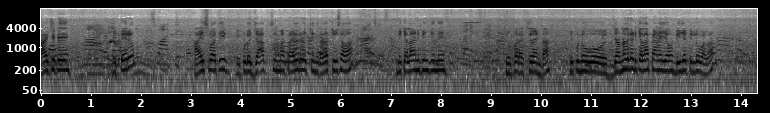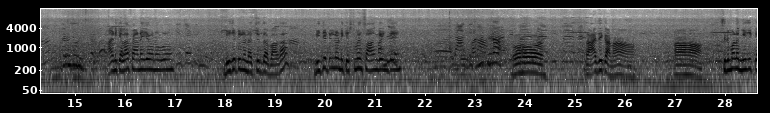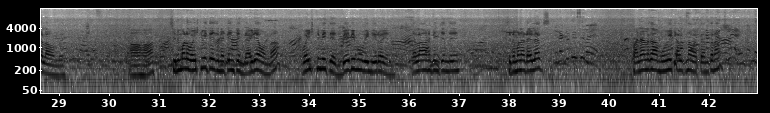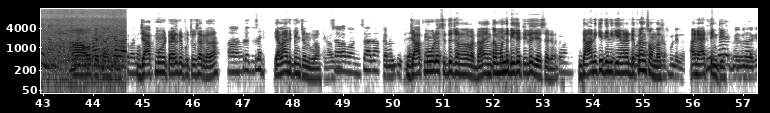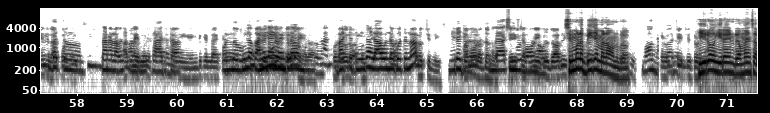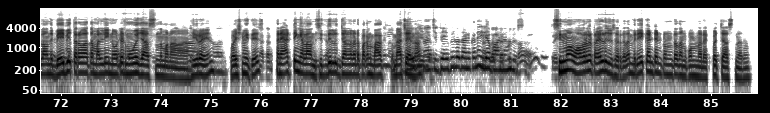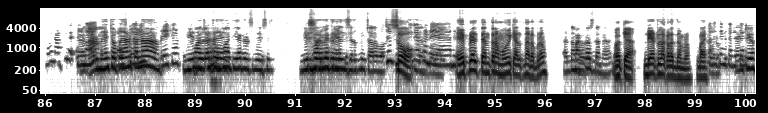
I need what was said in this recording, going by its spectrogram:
Hi Chitti నీ పేరు? Swathi. Hi Swathi. ఇప్పుడు జాక్ సినిమా ట్రైలర్ వచ్చింది కదా చూసావా? నీకు ఎలా అనిపించింది? Super excellent. ఇప్పుడు నువ్వు జొన్నల గడికి ఎలా ఫ్యాన్ అయ్యావు? డీజే టిల్లు వల్ల? ఆయనకి ఎలా ఫ్యాన్ అయ్యావు నువ్వు? డీజే టిల్లు. నచ్చుద్దా బాగా? డీజే టిల్లు నీకు ఇష్టమైన సాంగ్ ఏంటి? రాధిక. ఓహో రాధికానా? ఆహా. సినిమాలో మ్యూజిక్ ఎలా ఉంది? ఆహా. సినిమాలో వైష్ణవి తేజ్ నటించింది. ఐడియా ఉందా? Vaishnavi Tej baby movie heroine. ఎలా అనిపించింది? సినిమాలో డైలాగ్స్? ఫైనల్గా మూవీకి వెళ్తున్నావా టెన్త్నా? Okay thank you Jack movie trailer ఇప్పుడు చూసారు కదా? ఎలా అనిపించింది బ్రో? చాలా బాగుంది. చాలా. జాక్ మూవీలో సిద్ధు జొన్నలు గడ్డ ఇంతకు ముందు డీజే టిల్లు చేశాడు. దానికి దీనికి ఏమైనా డిఫరెన్స్ ఉందా? ఆయన యాక్టింగ్కి? సినిమాలో బీజేఎం ఎలా ఉంది బ్రో? బాగుంది. హీరో హీరోయిన్ రొమాన్స్ ఎలా ఉంది? బేబీ తర్వాత మళ్ళీ నోటెడ్ మూవీ చేస్తుంది మన హీరోయిన్ వైష్ణవి తేజ్. తన యాక్టింగ్ ఎలా ఉంది? సిద్ధులు జొన్నలగడ్డ పక్కన బాగా మ్యాచ్ అయిందా? సినిమా ఓవరాల్ ట్రైలర్ చూసారు కదా? మీరు ఏ కంటెంట్ ఉంటది అనుకుంటున్నారు? ఎక్స్పెక్ట్ చేస్తున్నారు? చెప్పడానికన్నా థియేటర్స్ బాగుంది. సో ఏప్రిల్ టెన్త్ నా మూవీకి వెళ్తున్నారా బ్రో? ఓకే థియేటర్లో కలుద్దాం బ్రో. బాయ్. Thank you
